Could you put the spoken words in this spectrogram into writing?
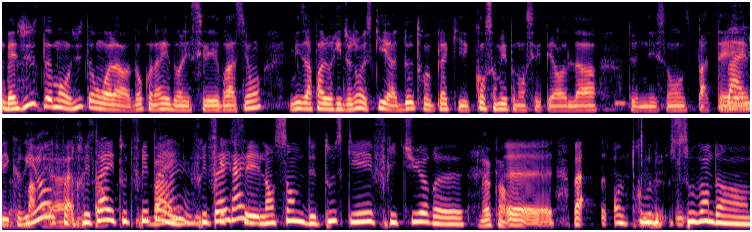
ben justement, justement, voilà. Donc on arrive dans les célébrations. Mis à part le riz djanjon, est-ce qu'il y a d'autres plats qui est consommé pendant ces périodes-là de naissance, baptême, Bah, les griots, fritaille, toute fritaille. Bah fritaille, fritaille. c'est l'ensemble de tout ce qui est friture. euh, D'accord. euh, bah, on le trouve souvent dans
